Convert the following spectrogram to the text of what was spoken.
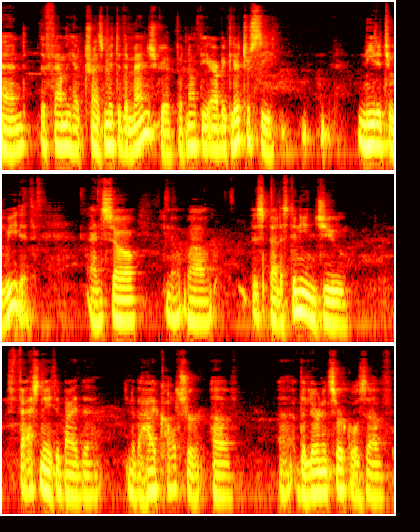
and the family had transmitted the manuscript, but not the Arabic literacy needed to read it. And so, you know, while this Palestinian Jew was fascinated by the, you know, the high culture of uh, the learned circles of,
